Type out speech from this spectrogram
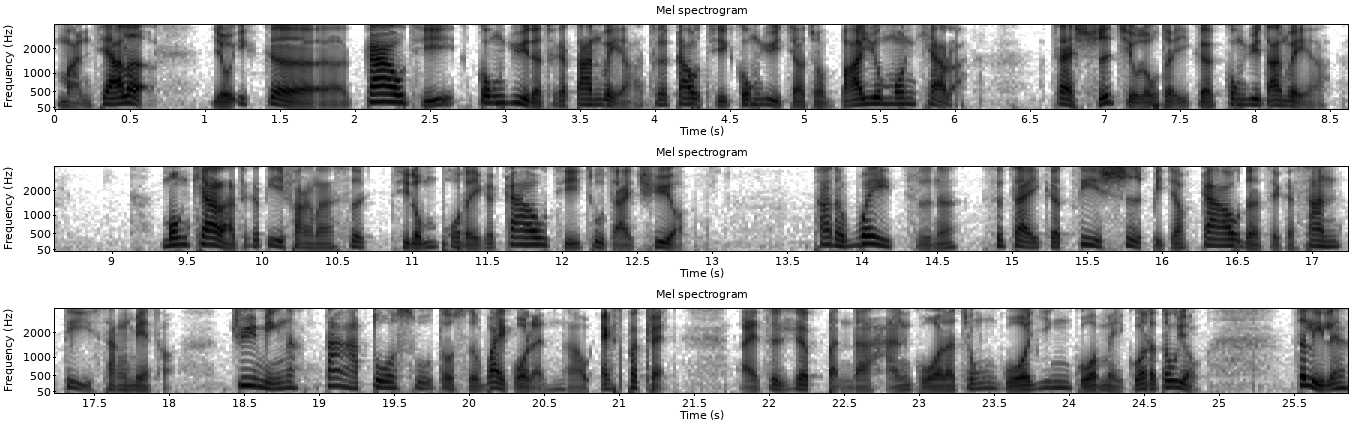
满家乐。有一个高级公寓的这个单位啊，这个高级公寓叫做 Bayou Monkara，在十九楼的一个公寓单位啊。Monkara 这个地方呢是吉隆坡的一个高级住宅区哦，它的位置呢是在一个地势比较高的这个山地上面哈。居民呢大多数都是外国人啊，expatriate，来自日本的、韩国的、中国、英国、美国的都有。这里呢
